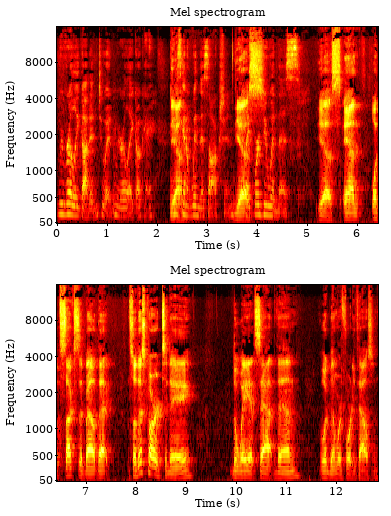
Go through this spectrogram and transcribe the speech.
we really got into it and we were like, okay, Yeah. he's going to win this auction. Yes. Like we're doing this. Yes, and what sucks about that? So this car today, the way it sat then, would have been worth forty thousand.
